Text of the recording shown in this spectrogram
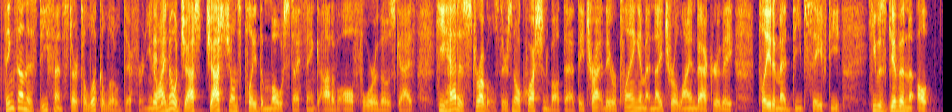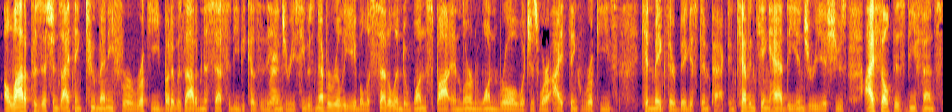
things on this defense start to look a little different. You know, I know Josh Josh Jones played the most, I think, out of all four of those guys. He had his struggles. There's no question about that. They try they were playing him at nitro linebacker. They played him at deep safety. He was given a, lot of positions, I think too many for a rookie, but it was out of necessity because of the right. injuries. He was never really able to settle into one spot and learn one role, which is where I think rookies can make their biggest impact. And Kevin King had the injury issues. I felt this defense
